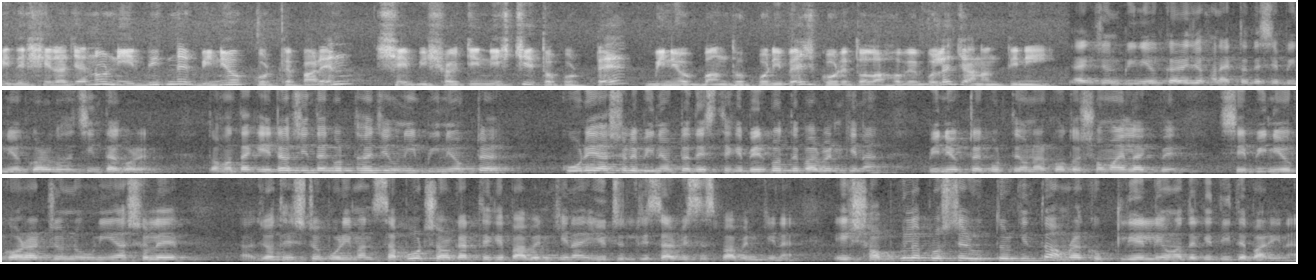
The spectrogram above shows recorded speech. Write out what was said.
বিদেশিরা যেন নির্বিঘ্নে বিনিয়োগ করতে পারেন সে বিষয়টি নিশ্চিত করতে বিনিয়োগ বান্ধব পরিবেশ গড়ে তোলা হবে বলে জানান তিনি। একজন বিনিয়োগকারী যখন একটা দেশে বিনিয়োগ করার কথা চিন্তা করেন তখন তাকে এটাও চিন্তা করতে হয় যে উনি বিনিয়োগটা করে আসলে বিনিয়োগটা দেশ থেকে বের করতে পারবেন কিনা, বিনিয়োগটা করতে ওনার কত সময় লাগবে, সে বিনিয়োগ করার জন্য উনি আসলে যথেষ্ট পরিমাণ সাপোর্ট সরকার থেকে পাবেন কি না ইউটিলিটি সার্ভিসেস পাবেন কিনা, এই সবগুলো প্রশ্নের উত্তর কিন্তু আমরা খুব ক্লিয়ারলি ওনাদেরকে দিতে পারি না।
